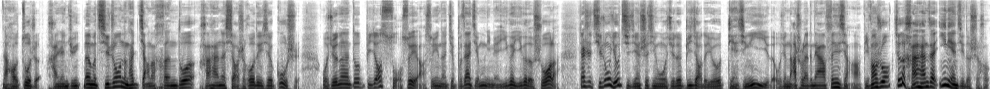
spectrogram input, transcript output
然后作者韩仁君。那么其中呢，他讲了很多韩寒的小时候的一些故事，我觉得都比较琐碎啊，所以呢就不在节目里面一个一个的说了。但是其中有几件事情，我觉得比较的有典型意义的，我就拿出来跟大家分享啊。比方说，这个韩寒在一年级的时候，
